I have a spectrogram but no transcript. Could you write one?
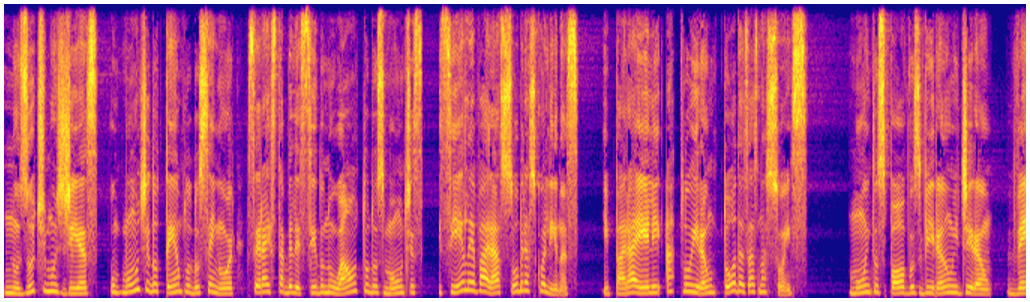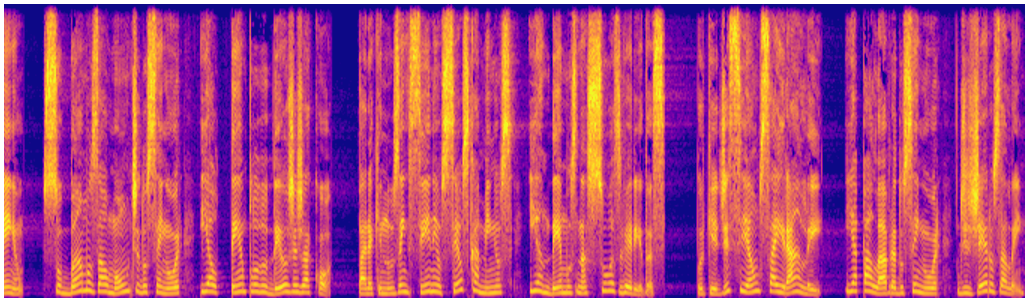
Nos últimos dias, o monte do templo do Senhor será estabelecido no alto dos montes e se elevará sobre as colinas, e para ele afluirão todas as nações. Muitos povos virão e dirão: Venham, subamos ao monte do Senhor e ao templo do Deus de Jacó, para que nos ensinem os seus caminhos e andemos nas suas veredas. Porque de Sião sairá a lei, e a palavra do Senhor de Jerusalém.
